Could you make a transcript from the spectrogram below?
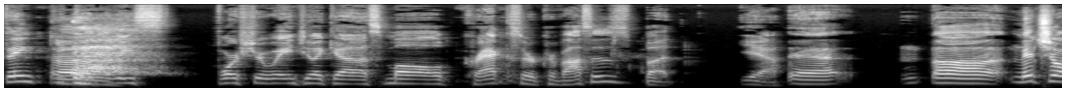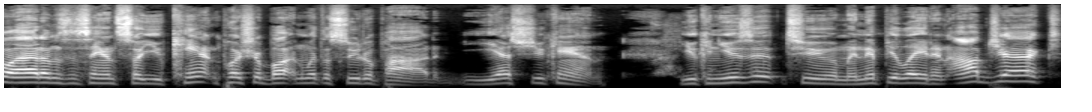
think you could at least force your way into like uh, small cracks or crevasses, but yeah, Yeah. Uh, Mitchell Adams is saying, so you can't push a button with a pseudopod. Yes, you can. You can use it to manipulate an object,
